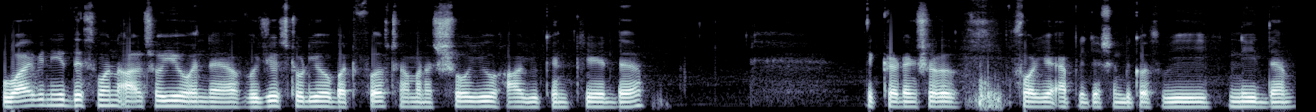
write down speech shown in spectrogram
Why we need this one i'll show you in the visual studio but first i'm gonna show you how you can create the the credential for your application because we need them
